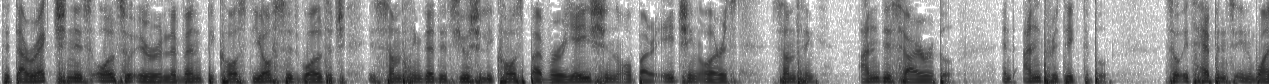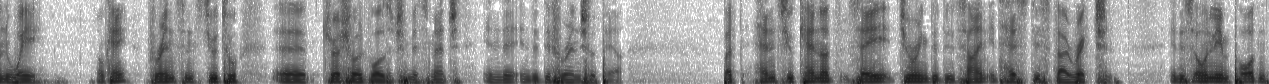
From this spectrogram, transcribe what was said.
The direction is also irrelevant because the offset voltage is something that is usually caused by variation or by aging or is something undesirable and unpredictable. So it happens in one way. Okay? For instance, due to uh, threshold voltage mismatch in the in the differential pair. But hence you cannot say during the design it has this direction. It is only important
